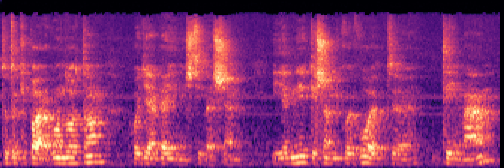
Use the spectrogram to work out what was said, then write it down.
tudok, arra gondoltam, hogy ebbe én is szívesen írnék, és amikor volt témám,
